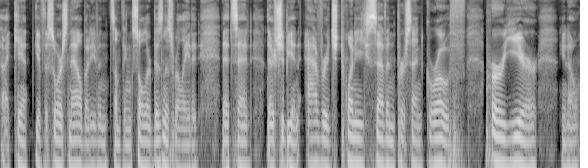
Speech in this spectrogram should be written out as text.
I can't give the source now, but even something solar business related that said there should be an average 27% growth per year, you know,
